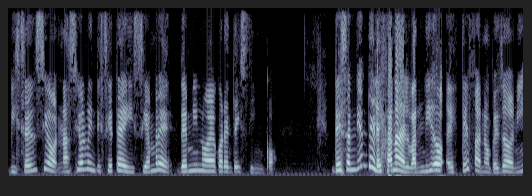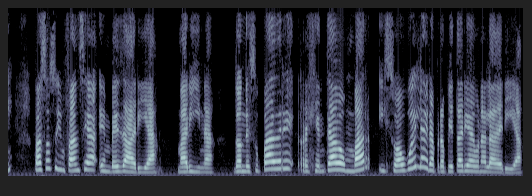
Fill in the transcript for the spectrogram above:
Vicencio, nació el 27 de diciembre de 1945. Descendiente lejana del bandido Stefano Pelloni, pasó su infancia en Bellaria, Marina, donde su padre regentaba un bar y su abuela era propietaria de una heladería.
